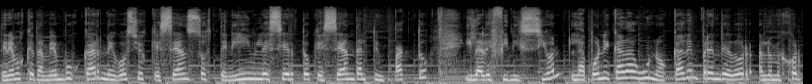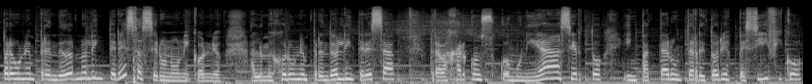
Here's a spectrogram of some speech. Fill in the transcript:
tenemos que también buscar negocios que sean sostenibles, ¿cierto? Que sean de alto impacto y la definición la pone cada uno, cada emprendedor. A lo mejor para un emprendedor no le interesa ser un unicornio, a lo mejor a un emprendedor le interesa trabajar con su comunidad, ¿cierto? Impactar un territorio específico.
